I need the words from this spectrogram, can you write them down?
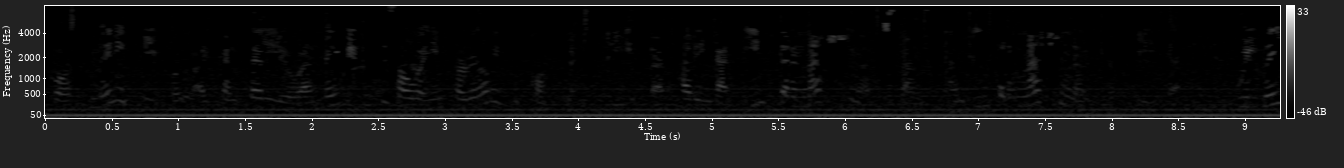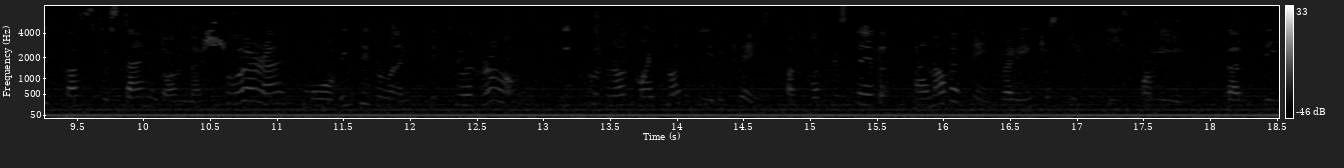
because many people, I can tell you, and our inferiority complex, that having an international stance and international procedure will make us to stand on a surer, more visible and secure ground. This could not, might not be the case. But what you said, another thing very interesting is for me that the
